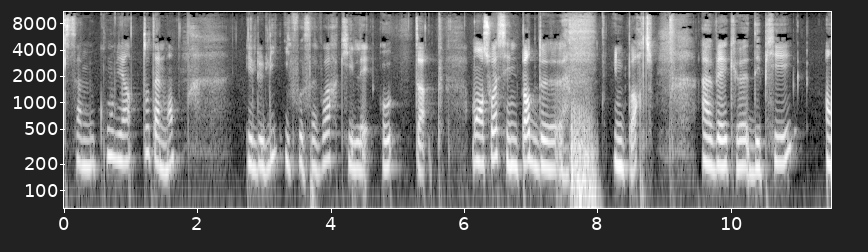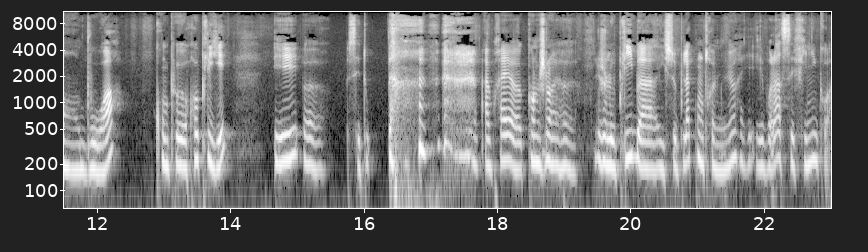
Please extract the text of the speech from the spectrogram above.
ça me convient totalement. Et le lit, il faut savoir qu'il est au top. Bon, en soi, c'est une porte avec euh, des pieds en bois qu'on peut replier et euh, c'est tout. Après, euh, quand je, je, le plie, bah, il se plaque contre le mur et, voilà, c'est fini quoi.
